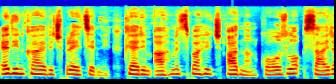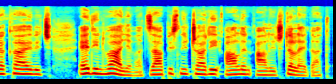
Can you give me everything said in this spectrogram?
Edin Kajević predsjednik, Kerim Ahmed Spahić, Adnan Kozlo, Sajra Kajević, Edin Valjevac, zapisničari, Alen Alić delegat.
